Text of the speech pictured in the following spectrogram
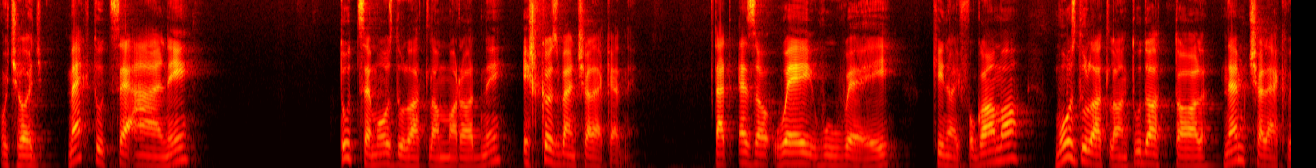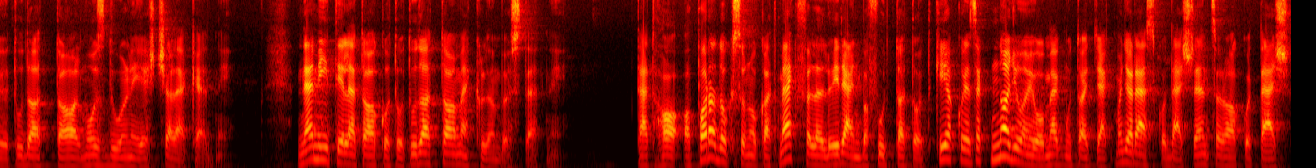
Úgyhogy meg tudsz-e állni tudsz-e mozdulatlan maradni, és közben cselekedni. Tehát ez a Wei Wu Wei kínai fogalma, mozdulatlan tudattal, nem cselekvő tudattal mozdulni és cselekedni. Nem ítéletalkotó tudattal megkülönböztetni. Tehát ha a paradoxonokat megfelelő irányba futtatod ki, akkor ezek nagyon jól megmutatják magyarázkodás, rendszeralkotás,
